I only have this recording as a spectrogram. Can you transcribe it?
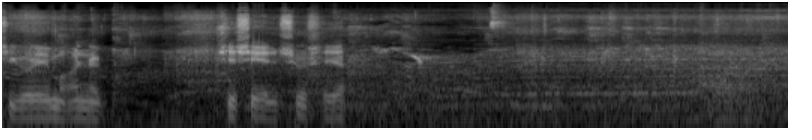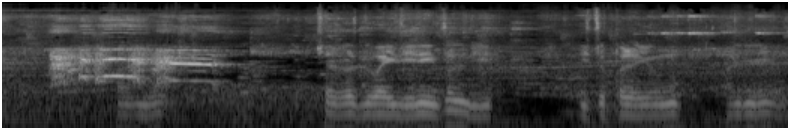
Siguro yung mga nag sisenso siya. Ano? Sa road widening ito, di- dito pala yung ano yun.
